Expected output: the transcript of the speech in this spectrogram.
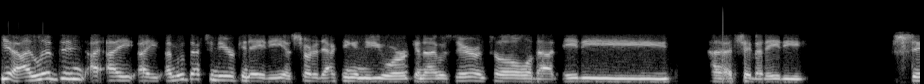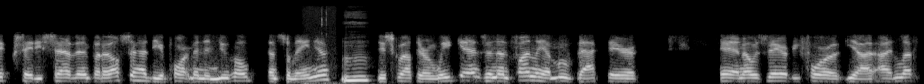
Yeah, I lived in. I I, I moved back to New York in '80 and started acting in New York, and I was there until about '80. I'd say about '86, '87. But I also had the apartment in New Hope, Pennsylvania. Mm-hmm. Used to go out there on weekends, and then finally I moved back there and I was there before. Yeah, I left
